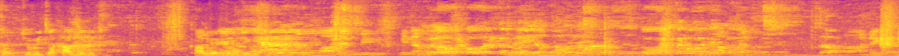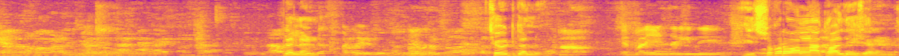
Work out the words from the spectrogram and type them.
సార్ చూపించా కాల్ చూపించు. కాలు పెట్టుకుని చూపించు కల్లండి చెవిటికల్లు. ఎట్లా ఏం జరిగింది ఈ షుగర్ వలన కాల్ తీశారండి.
